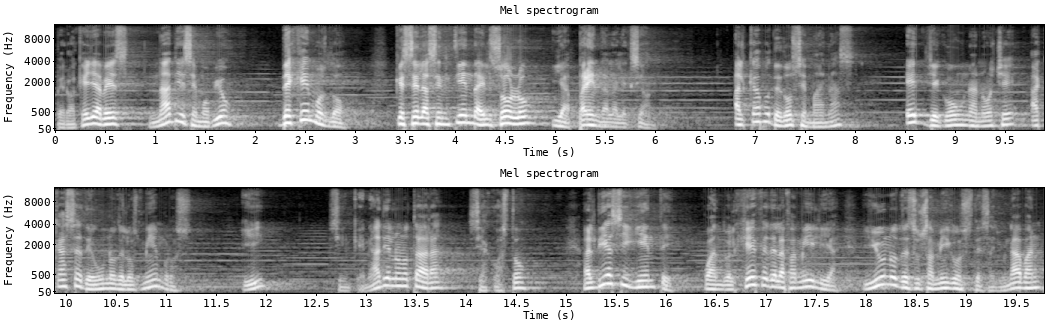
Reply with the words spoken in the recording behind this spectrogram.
Pero aquella vez nadie se movió. Dejémoslo, que se las entienda él solo y aprenda la lección. Al cabo de dos semanas, Ed llegó una noche a casa de uno de los miembros y, sin que nadie lo notara, se acostó. Al día siguiente, cuando el jefe de la familia y uno de sus amigos desayunaban,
